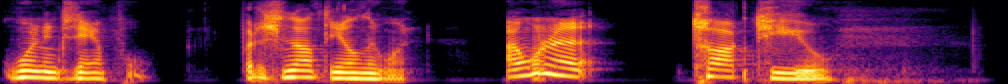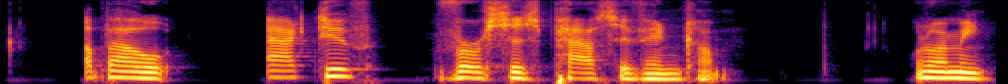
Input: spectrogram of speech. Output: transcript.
one example, but it's not the only one. I want to talk to you about active versus passive income. What do I mean?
